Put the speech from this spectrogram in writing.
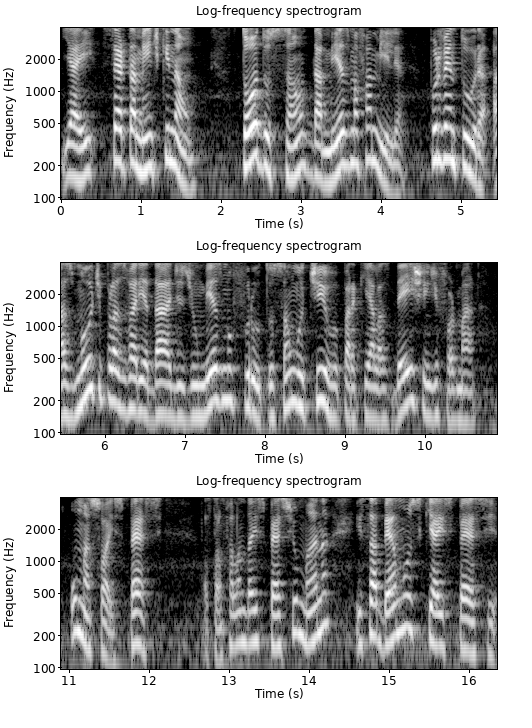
E aí, certamente que não. Todos são da mesma família. Porventura, as múltiplas variedades de um mesmo fruto são motivo para que elas deixem de formar uma só espécie? Nós estamos falando da espécie humana e sabemos que a espécie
